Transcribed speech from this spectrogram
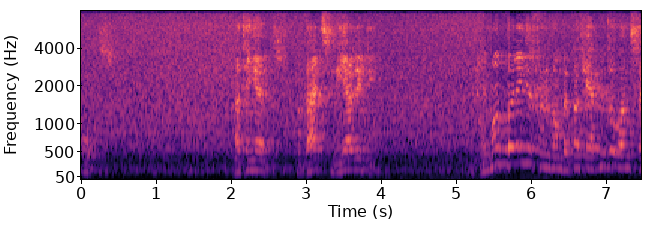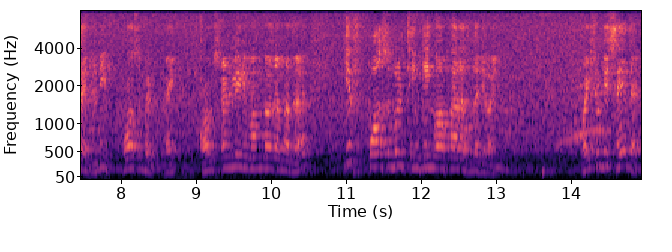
force. Nothing else. So that's reality. Remembering is to remember. Because Sri Aurobindo once said, you if possible, like constantly remember the mother, if possible thinking of her as the Divine Mother. Why should he say that?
